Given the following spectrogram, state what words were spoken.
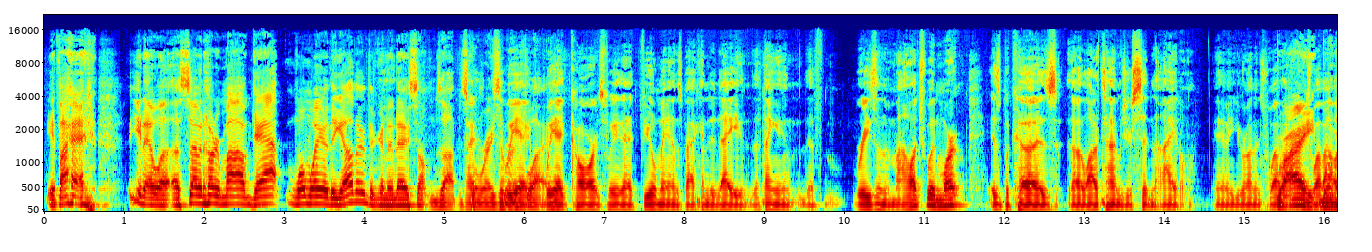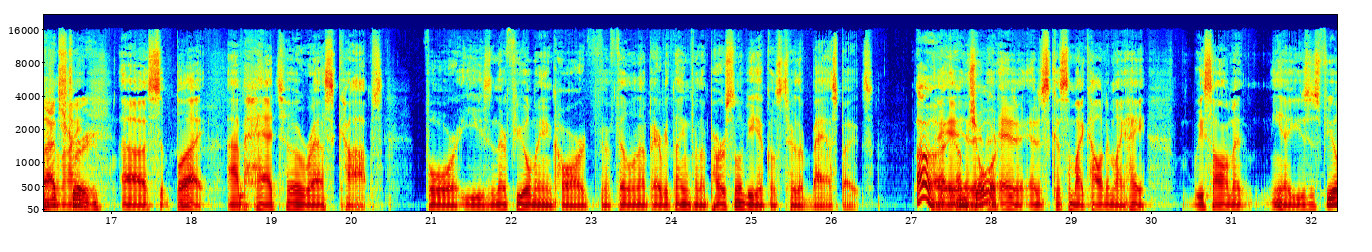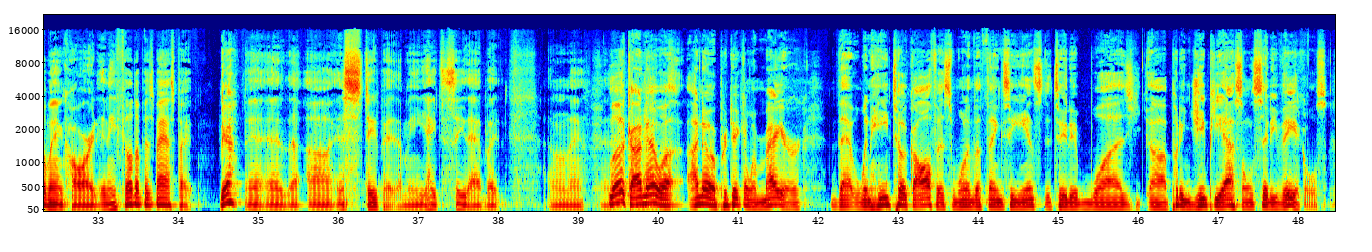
if I had you know a, a 700 mile gap one way or the other, they're going to know something's up. It's going to raise so a we red had, flag. we had cards, we had fuel mans back in the day. The thing, the reason the mileage wouldn't work is because a lot of times you're sitting idle. You know, you're running 12, Right. 12 Well, that's true. Uh, so, but I've had to arrest cops for using their Fuelman card for filling up everything from their personal vehicles to their bass boats. oh, I- I'm And- sure. And, and it's because somebody called him like, "Hey, we saw him at you know use his Fuelman card, and he filled up his bass boat." yeah. And, and, uh, it's stupid. I mean, you hate to see that, but I don't know. Look, I know a, I know a particular mayor that when he took office, one of the things he instituted was uh, putting GPS on city vehicles.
